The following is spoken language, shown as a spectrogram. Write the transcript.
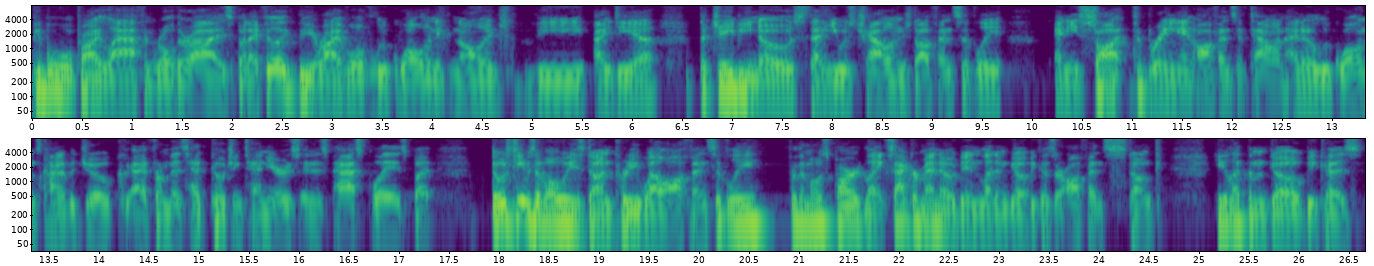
people will probably laugh and roll their eyes, but I feel like the arrival of Luke Walton acknowledged the idea that JB knows that he was challenged offensively and he sought to bring in offensive talent. I know Luke Walton's kind of a joke at, from his head coaching tenures in his past plays, but those teams have always done pretty well offensively for the most part. Like Sacramento didn't let him go because their offense stunk. He let them go because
